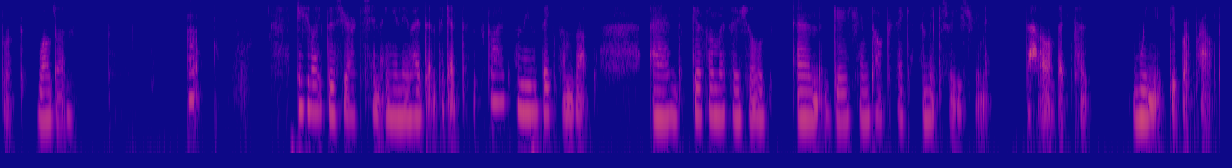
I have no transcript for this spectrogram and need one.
Brooke. Well done. Uh, if you like this reaction and you're new here, don't forget to subscribe and leave a big thumbs up. And go follow my socials and go stream Toxic and make sure you stream it the hell of it because we need to do Brooke proud.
